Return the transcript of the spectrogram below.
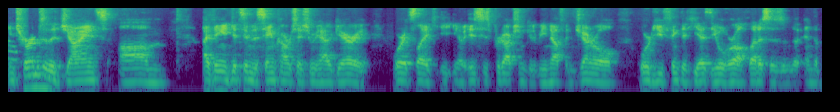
In terms of the Giants, um, I think it gets into the same conversation we had Gary, where it's like, you know, is his production going to be enough in general, or do you think that he has the overall athleticism and the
